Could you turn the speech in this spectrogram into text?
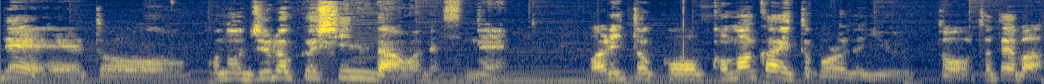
で、え、ー、と、この16診断はですね、割とこう、細かいところで言うと、例えば、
